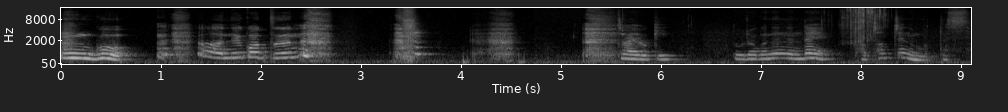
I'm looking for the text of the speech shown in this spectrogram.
응구. 아니거든. 자 여기. 노력은 했는데 다 찾지는 못했어.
